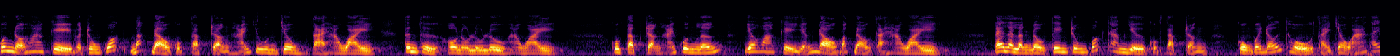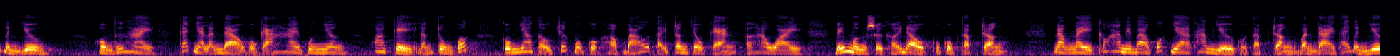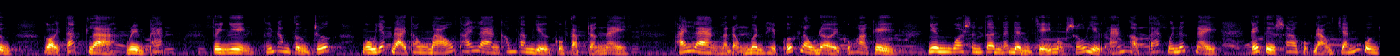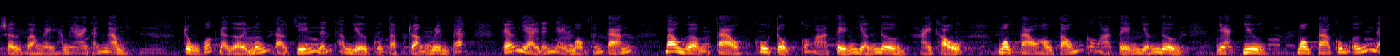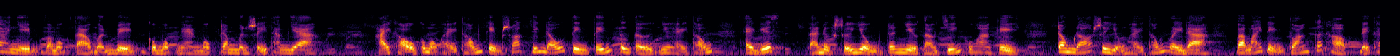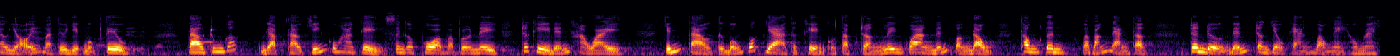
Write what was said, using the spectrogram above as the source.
Quân đội Hoa Kỳ và Trung Quốc bắt đầu cuộc tập trận hải quân chung tại Hawaii, tin từ Honolulu, Hawaii. Cuộc tập trận hải quân lớn do Hoa Kỳ dẫn đầu bắt đầu tại Hawaii. Đây là lần đầu tiên Trung Quốc tham dự cuộc tập trận cùng với đối thủ tại châu Á-Thái Bình Dương. Hôm thứ Hai, các nhà lãnh đạo của cả hai quân nhân, Hoa Kỳ lẫn Trung Quốc, cùng nhau tổ chức một cuộc họp báo tại Trân Châu Cảng ở Hawaii để mừng sự khởi đầu của cuộc tập trận. Năm nay có 23 quốc gia tham dự cuộc tập trận Vành đai Thái Bình Dương, gọi tắt là RIMPAC. Tuy nhiên, thứ năm tuần trước, Ngũ Giác Đại thông báo Thái Lan không tham dự cuộc tập trận này. Thái Lan là đồng minh hiệp ước lâu đời của Hoa Kỳ, nhưng Washington đã đình chỉ một số dự án hợp tác với nước này kể từ sau cuộc đảo chánh quân sự vào ngày 22 tháng 5. Trung Quốc đã gửi 4 tàu chiến đến tham dự cuộc tập trận RIMPAC kéo dài đến ngày 1 tháng 8, bao gồm tàu khu trục có hỏa tiễn dẫn đường Hải Khẩu, một tàu hậu tống có hỏa tiễn dẫn đường Nhạc Dương, một tàu cung ứng đa nhiệm và một tàu bệnh viện cùng 1.100 binh sĩ tham gia. Hải Khẩu có một hệ thống kiểm soát chiến đấu tiên tiến tương tự như hệ thống Aegis đã được sử dụng trên nhiều tàu chiến của Hoa Kỳ, trong đó sử dụng hệ thống radar và máy điện toán kết hợp để theo dõi và tiêu diệt mục tiêu. Tàu Trung Quốc gặp tàu chiến của Hoa Kỳ, Singapore và Brunei trước khi đến Hawaii. Chín tàu từ bốn quốc gia thực hiện cuộc tập trận liên quan đến vận động, thông tin và bắn đạn thật trên đường đến Trân Châu Cảng vào ngày hôm nay.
